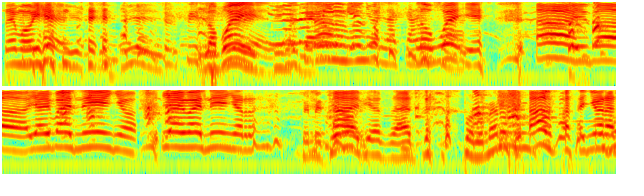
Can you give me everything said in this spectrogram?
Se movientes. Los bueyes. Un. Los bueyes. Ay, no. Y ahí va el niño. Y ahí va el niño. Se metieron. Ay, Dios santo. Por lo menos son Alfa, señoras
